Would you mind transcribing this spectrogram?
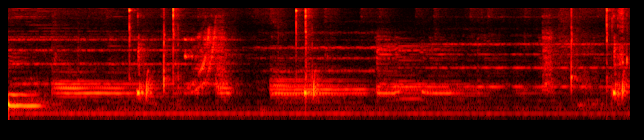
음. 스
